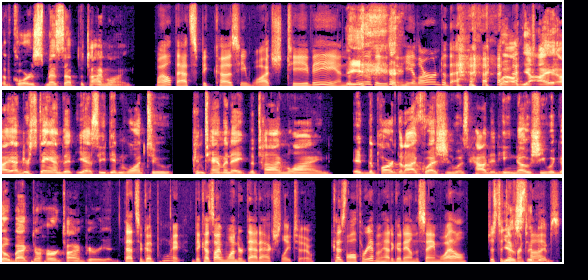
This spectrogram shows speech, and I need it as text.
of course, mess up the timeline. Well, that's because he watched TV and the movies and he learned that. well, yeah, I, I understand that. Yes, he didn't want to contaminate the timeline. It, the part that I questioned was how did he know she would go back to her time period? That's a good point because I wondered that actually too. Because all three of them had to go down the same well, just at Yes, different they did. times.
